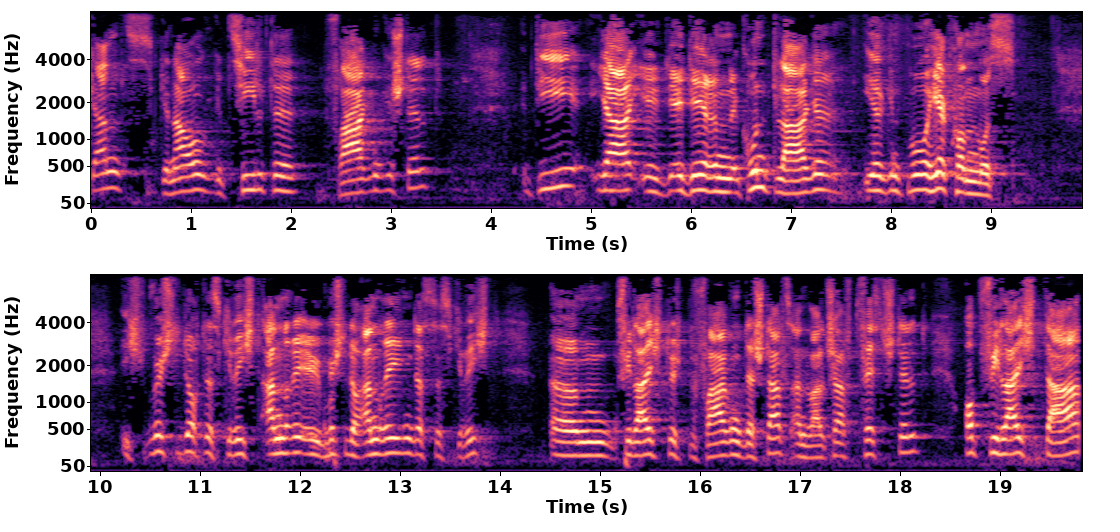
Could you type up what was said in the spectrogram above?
ganz genau gezielte Fragen gestellt, die ja äh, deren Grundlage irgendwo herkommen muss. Ich möchte doch das Gericht anregen, ich möchte doch anregen, dass das Gericht ähm, vielleicht durch Befragung der Staatsanwaltschaft feststellt, ob vielleicht da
